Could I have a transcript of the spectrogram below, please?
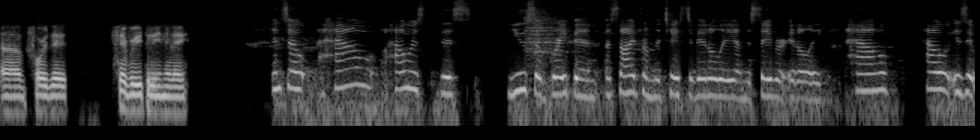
uh, for the Savor Italy in LA. And so, how how is this use of Grapeen, aside from the Taste of Italy and the Savor Italy, how how is it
